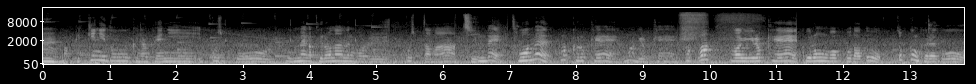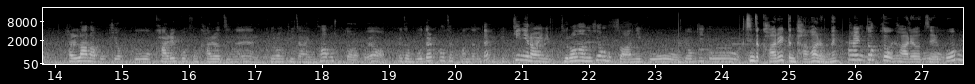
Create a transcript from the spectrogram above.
음. 막 비키니도 그냥 괜히 입고 싶고 몸매가 드러나는 거를 입고 싶잖아. 그치. 근데 저는 막 그렇게 막 이렇게 막, 막 이렇게 그런 것보다도 조금 그래도 발랄하고 귀엽고 가릴 곳은 가려지는 그런 디자인이 사고 싶더라고요. 그래서 모델 컷을 봤는데 비키니 라인이 막 드러나는 수영복도 아니고 여기도 진짜 가릴 땐 다 가렸네? 팔도 딱 팔뚝도 가려지고. 가려지고,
